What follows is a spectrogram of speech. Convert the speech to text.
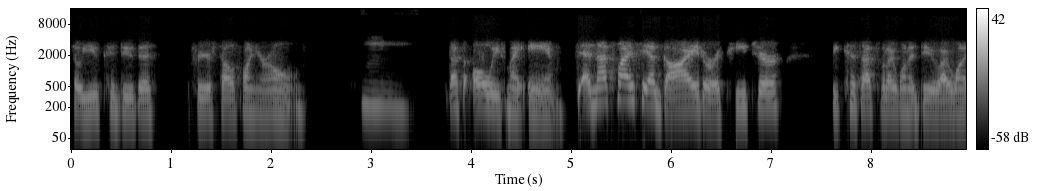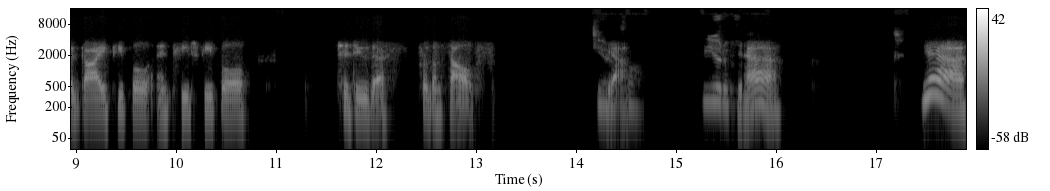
so you can do this for yourself on your own. Mm. That's always my aim. And that's why I say a guide or a teacher because that's what I want to do. I want to guide people and teach people to do this for themselves. Beautiful. Yeah. Beautiful. Yeah. Yeah.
